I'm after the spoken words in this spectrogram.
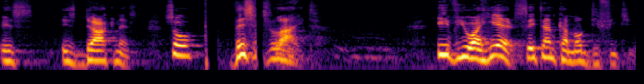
is is darkness. So this is light. If you are here, Satan cannot defeat you.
